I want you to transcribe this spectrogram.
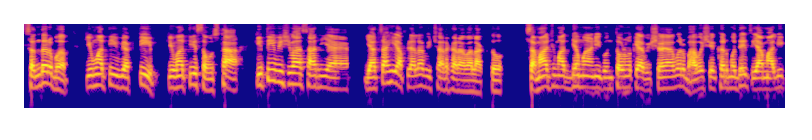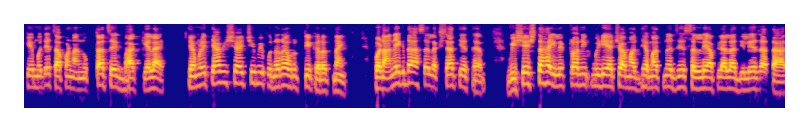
संदर्भ किंवा ती व्यक्ती किंवा ती संस्था किती विश्वासार्ह आहे याचाही आपल्याला विचार करावा लागतो. समाज माध्यम आणि गुंतवणूक या विषयावर भावशेखर मध्येच या मालिकेमध्येच आपण नुकताच एक भाग केलाय. त्यामुळे त्या विषयाची मी पुनरावृत्ती करत नाही. पण अनेकदा असं लक्षात येतं विशेषतः इलेक्ट्रॉनिक मीडियाच्या माध्यमातून जे सल्ले आपल्याला दिले जातात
